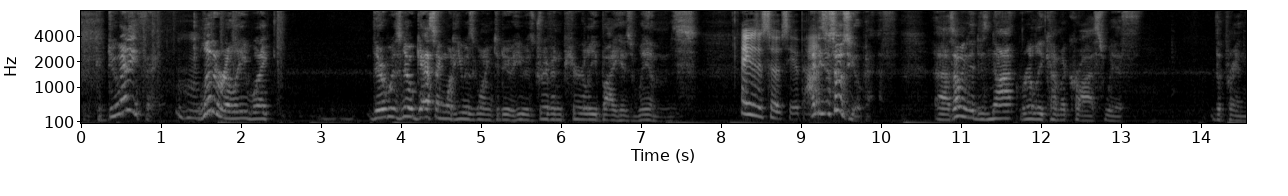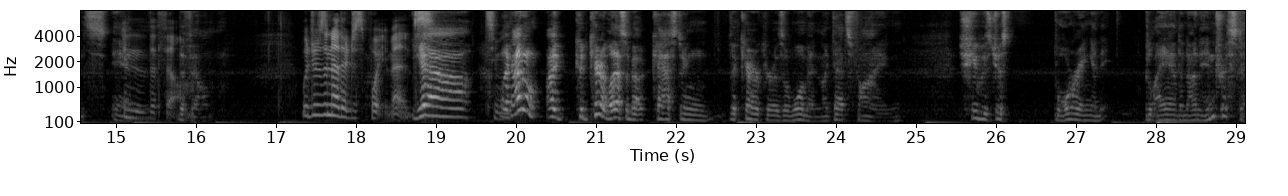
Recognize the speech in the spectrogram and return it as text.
He could do anything. Literally, like there was no guessing what he was going to do. He was driven purely by his whims. And he was a sociopath. And he's a sociopath. Uh, something that does not really come across with the prince in, in the film, the film. Which was another disappointment. Yeah, like I don't, I could care less about casting the character as a woman. Like that's fine. She was just boring and bland and uninteresting.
